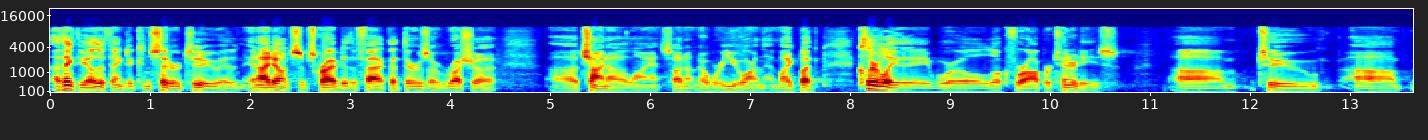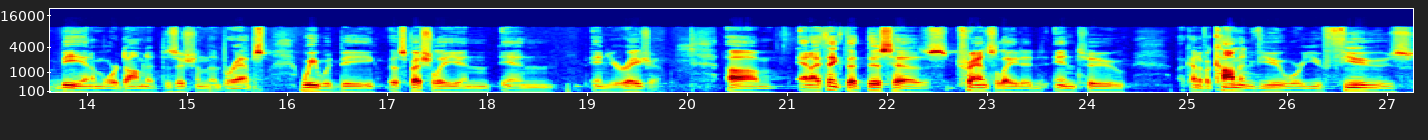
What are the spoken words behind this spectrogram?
I think the other thing to consider too, and I don't subscribe to the fact that there's a Russia uh, China alliance. I don't know where you are on that, Mike, but clearly they will look for opportunities um, to uh, be in a more dominant position than perhaps we would be, especially in, in, in Eurasia. Um, and I think that this has translated into a kind of a common view where you fuse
